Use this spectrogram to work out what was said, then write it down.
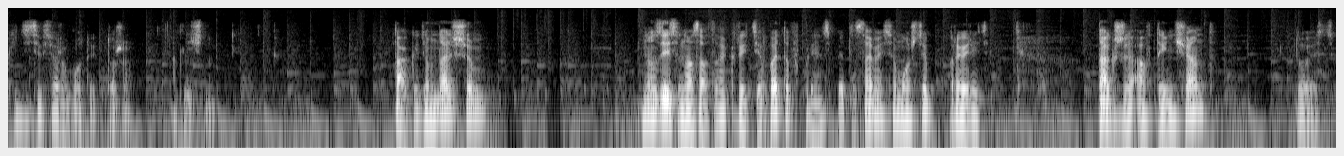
Как видите, все работает тоже. Отлично. Так, идем дальше. Ну, здесь у нас автооткрытие пэтов. В принципе, это сами все можете проверить. Также автоинчант. То есть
